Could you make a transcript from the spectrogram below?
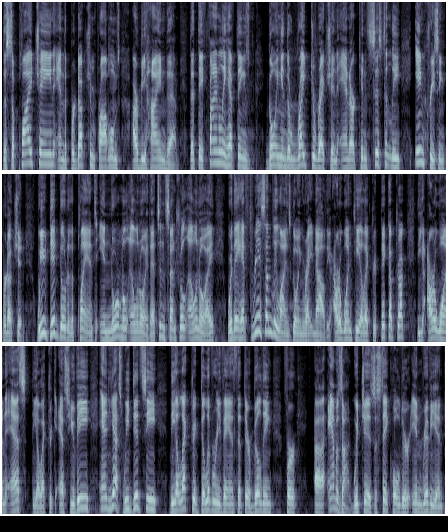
the supply chain and the production problems are behind them? That they finally have things going in the right direction and are consistently increasing production. We did go to the plant in Normal, Illinois. That's in central Illinois, where they have three assembly lines going right now the R1T electric pickup truck, the R1S, the electric SUV, and yes, we did see the electric delivery vans that they're building for uh, Amazon, which is a stakeholder in Rivian,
